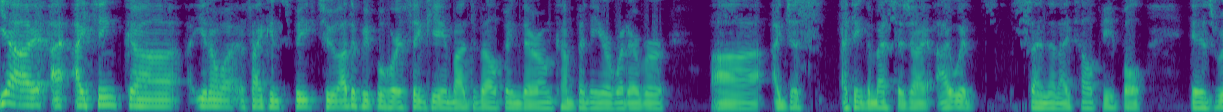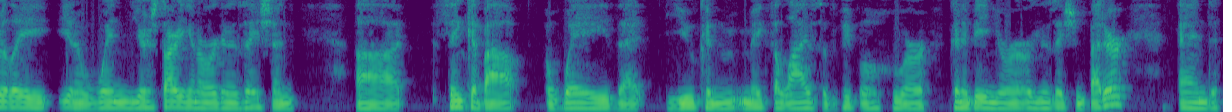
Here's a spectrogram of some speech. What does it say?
Yeah, I, I think uh, you know if I can speak to other people who are thinking about developing their own company or whatever, uh, I just I think the message I, I would send and I tell people is really you know when you're starting an organization, uh, think about a way that you can make the lives of the people who are going to be in your organization better and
